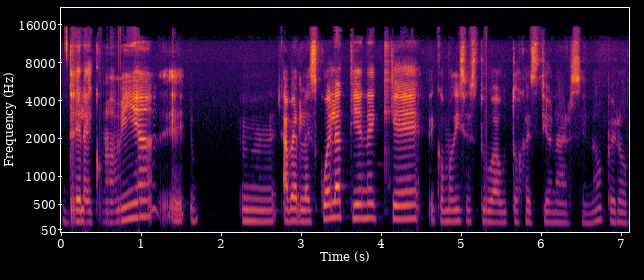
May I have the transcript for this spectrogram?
de la economía, eh, mm, a ver, la escuela tiene que, como dices tú, autogestionarse, ¿no? Pero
